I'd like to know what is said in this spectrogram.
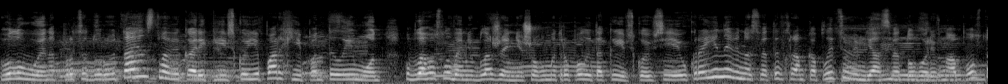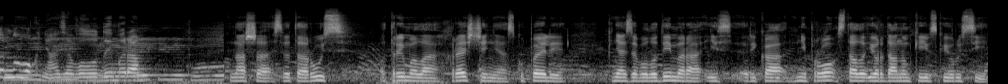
Головує над процедурою таїнства вікарій Київської єпархії Пантелеймон. По благословенню блаженнішого митрополита Київської всієї України він освятив храм каплицю в ім'я святого рівноапостольного князя Володимира. Наша свята Русь отримала хрещення з купелі князя Володимира і ріка Дніпро стала Іорданом Київської Русі.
